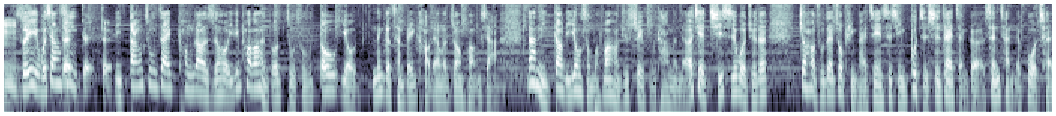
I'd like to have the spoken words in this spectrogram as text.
嗯，所以我相信，对对，你当初在碰到的时候，一定碰到很多主厨都有那个成本考量的状况下，那你到底用什么方法去说服他们呢？而且，其实我觉得，就好厨在做品牌这件事情，不只是在整个生产的过程，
